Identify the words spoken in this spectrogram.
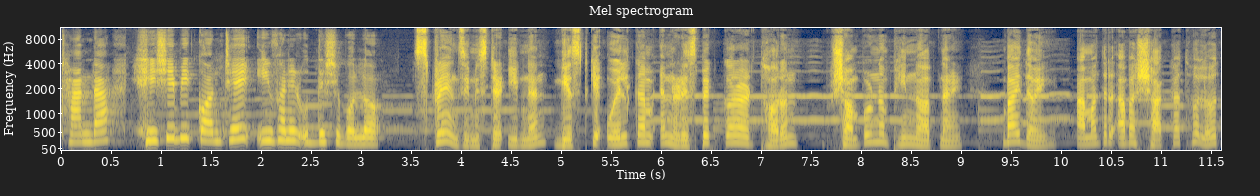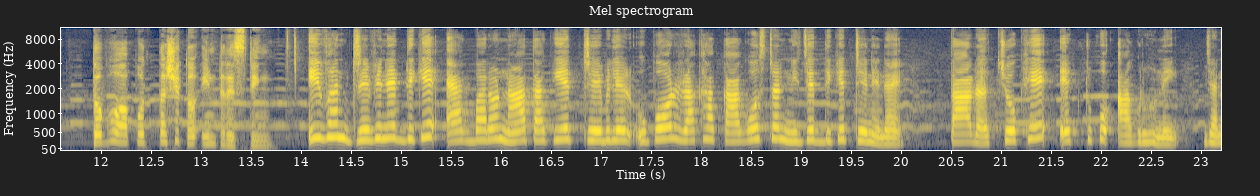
ঠান্ডা, হিসেবি কণ্ঠে ইভানের উদ্দেশ্যে বলল স্ট্রেঞ্জ মিস্টার ইবনান গেস্টকে ওয়েলকাম অ্যান্ড রেসপেক্ট করার ধরন সম্পূর্ণ ভিন্ন আপনার। বাই দ্য আমাদের আবার সাক্ষাৎ হলো, তবু অপ্রত্যাশিত ইন্টারেস্টিং ইভান ড্রেভিনের দিকে একবারও না তাকিয়ে টেবিলের উপর রাখা কাগজটা নিজের দিকে টেনে নেয়। তার চোখে একটুকু আগ্রহ নেই, যেন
